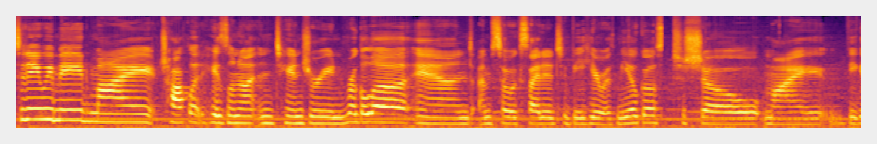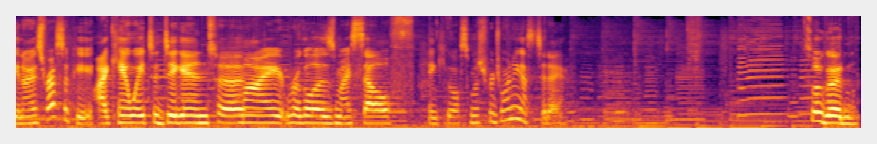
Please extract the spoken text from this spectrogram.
Today we made my chocolate hazelnut and tangerine rugelach and I'm so excited to be here with Miyoko to show my veganized recipe. I can't wait to dig into my rugelachs myself. Thank you all so much for joining us today. So good.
